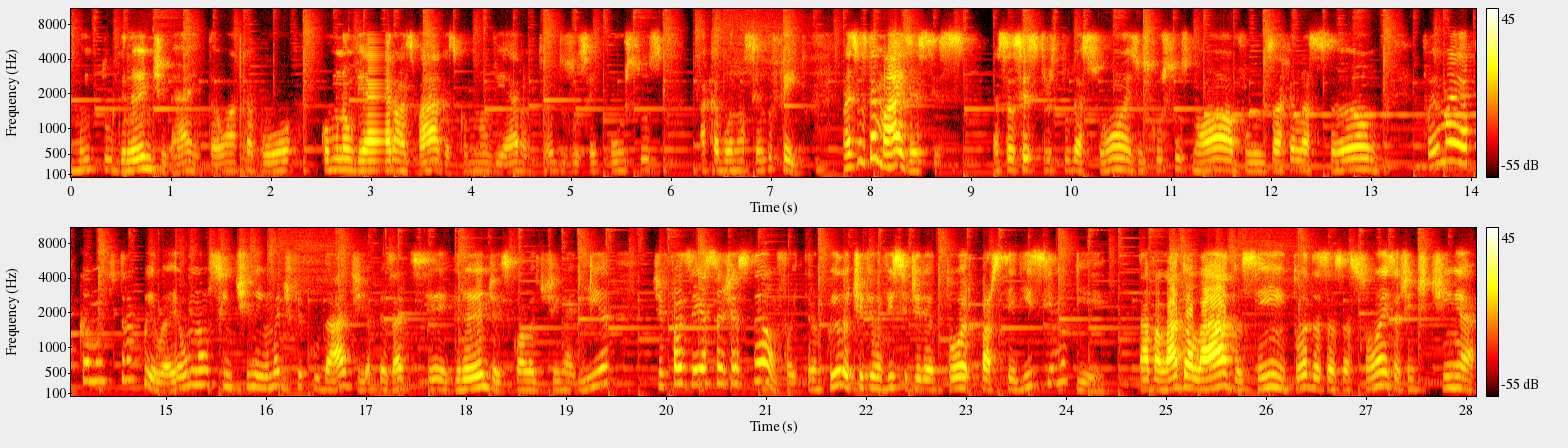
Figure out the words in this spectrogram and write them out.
muito grande, né? Então acabou, como não vieram as vagas, como não vieram todos os recursos, acabou não sendo feito. Mas os demais, esses, essas reestruturações, os cursos novos, a relação, foi uma época muito tranquila. Eu não senti nenhuma dificuldade, apesar de ser grande a escola de engenharia, de fazer essa gestão. Foi tranquilo. Eu tive um vice-diretor parceiríssimo que estava lado a lado, assim, em todas as ações. A gente tinha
